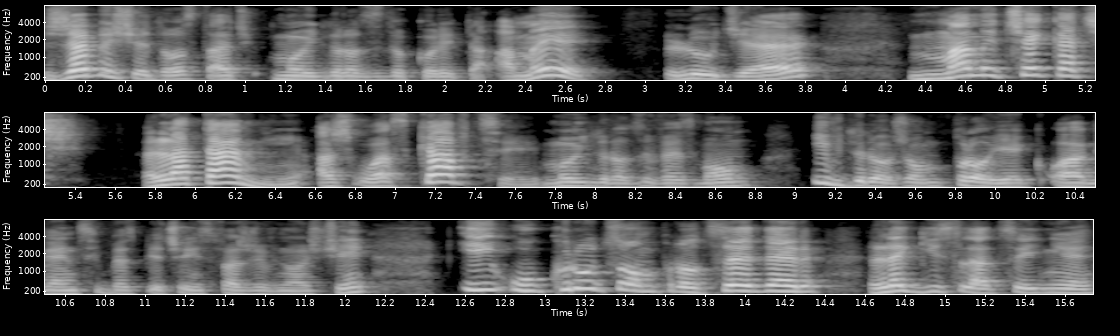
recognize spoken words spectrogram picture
Żeby się dostać, moi drodzy, do koryta. A my, ludzie, mamy czekać latami, aż łaskawcy, moi drodzy, wezmą i wdrożą projekt o Agencji Bezpieczeństwa Żywności i ukrócą proceder legislacyjnie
